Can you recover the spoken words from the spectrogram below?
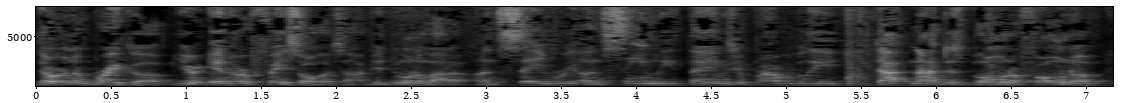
during a breakup, you're in her face all the time. You're doing a lot of unsavory, unseemly things. You're probably not, not just blowing her phone up,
